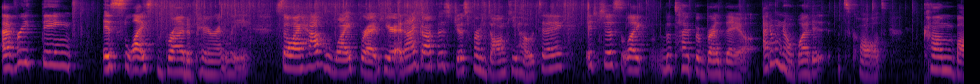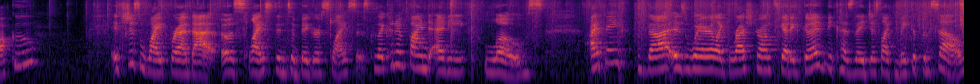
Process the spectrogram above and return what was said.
Everything is sliced bread apparently. So I have white bread here and I got this just from Don Quijote. It's just like the type of bread they, I don't know what it's called. Kambaku? It's just white bread that was sliced into bigger slices because I couldn't find any loaves. I think that is where like restaurants get it good because they just like make it themselves.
